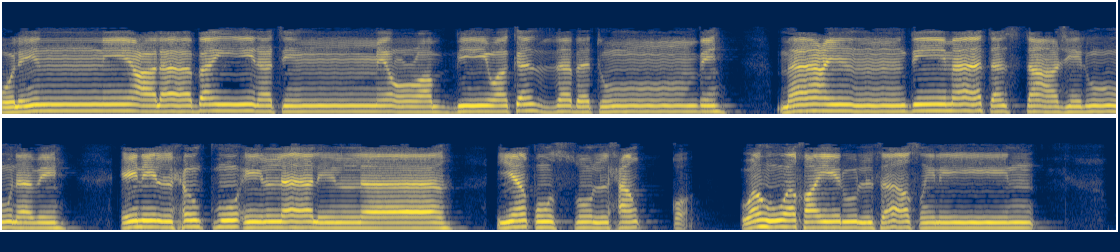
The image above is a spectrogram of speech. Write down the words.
قل إني على بينة من ربي وكذبتم به ما عندي ما تستعجلون به إن الحكم إلا لله يقص الحق وهو خير الفاصلين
